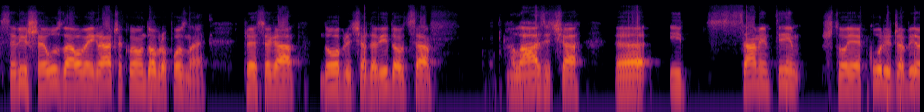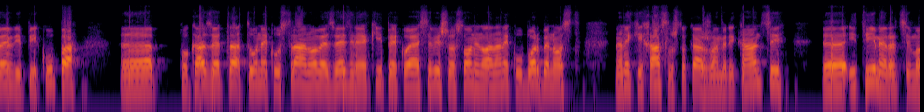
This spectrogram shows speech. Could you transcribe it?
se više uzda ove igrače koje on dobro poznaje. Pre svega Dobrića, Davidovca, Lazića e, i samim tim što je Kuriđa bio MVP kupa, e, pokazuje ta, tu neku stranu ove zvezdine ekipe koja se više oslonila na neku borbenost, na neki hasl što kažu Amerikanci e, i time recimo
